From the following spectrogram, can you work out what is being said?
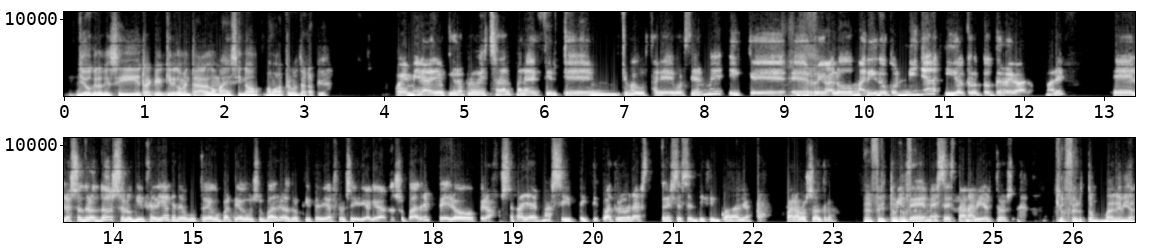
Yo creo que si Raquel quiere comentar algo más y si no, vamos a las preguntas rápidas. Pues mira, yo quiero aprovechar para decir que, mm, que me gustaría divorciarme y que eh, regalo marido con niña y otros dos de regalo, ¿vale? Eh, los otros dos, solo 15 días, que tengo custodia compartida con su padre, otros 15 días se lo seguiría quedando su padre, pero, pero a José Raya es más, sí, 24 horas, 365 al año, para vosotros. Perfecto. Mis DMs están abiertos. qué ofertón, madre mía.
